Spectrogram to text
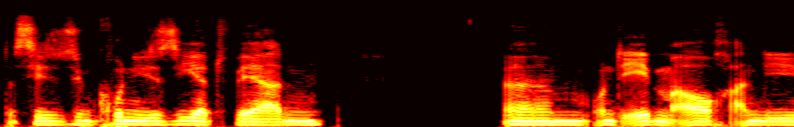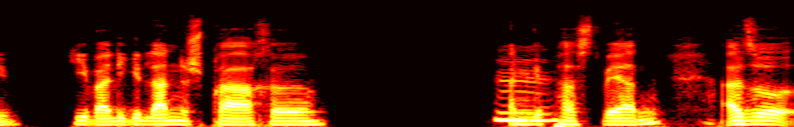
dass sie synchronisiert werden ähm, und eben auch an die jeweilige Landessprache hm. angepasst werden. Also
